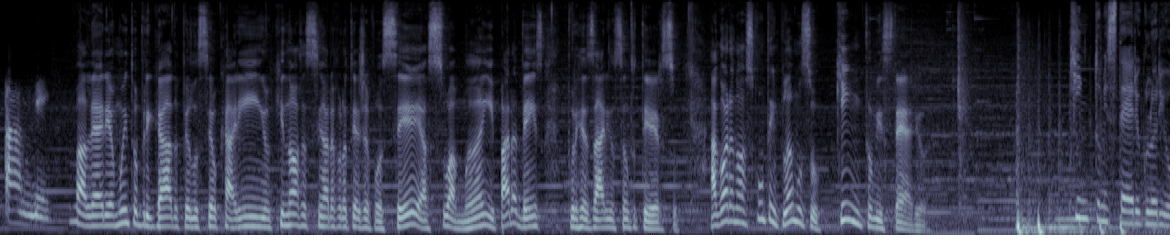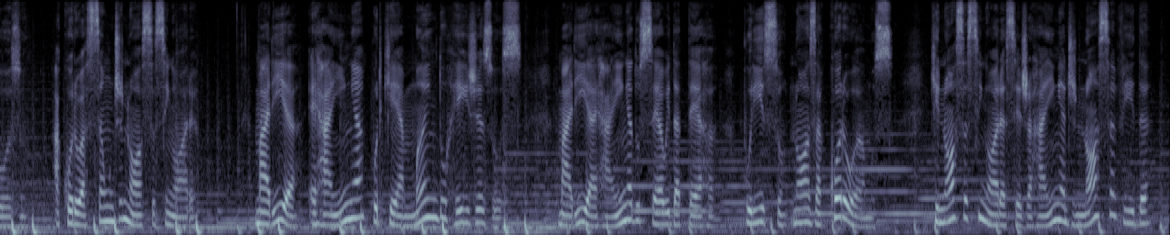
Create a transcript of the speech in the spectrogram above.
Amém. Valéria, muito obrigado pelo seu carinho. Que Nossa Senhora proteja você, a sua mãe e parabéns por rezarem o Santo Terço. Agora nós contemplamos o quinto mistério. Quinto mistério glorioso: a coroação de Nossa Senhora. Maria é rainha porque é mãe do Rei Jesus. Maria é rainha do céu e da terra, por isso nós a coroamos. Que Nossa Senhora seja rainha de nossa vida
